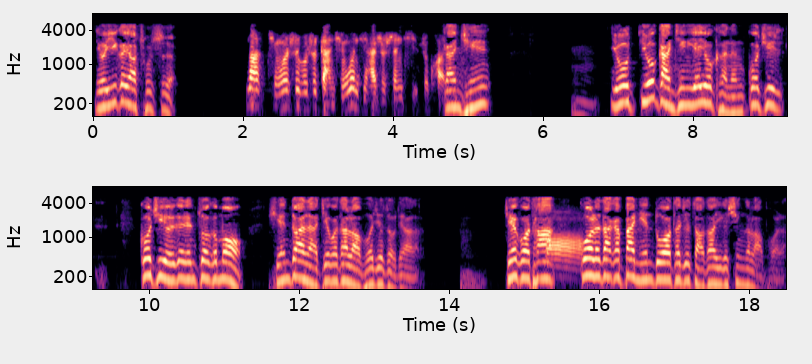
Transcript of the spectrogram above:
有一个要出事，那请问是不是感情问题还是身体这块？感情，嗯，有有感情也有可能。过去过去有一个人做个梦，弦断了，结果他老婆就走掉了，嗯，结果他哦过了大概半年多，他就找到一个新的老婆了。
